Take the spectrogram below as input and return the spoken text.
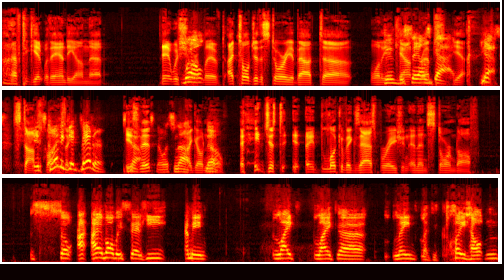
I'd have to get with Andy on that. It was short lived. I told you the story about uh, one of the, the, sales reps, guy. Yeah, Yes. stops It's going to like, get better. Isn't No, it? No, it's not. I go no. Just a, a look of exasperation and then stormed off. so I, I've always said he. I mean, like like uh, Lane, like Clay Helton.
